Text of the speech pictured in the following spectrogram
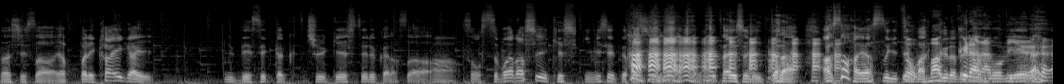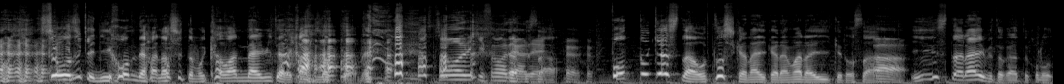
だしさやっぱり海外でせっかく中継してるからさ、うんその素晴らしい景色見せてほしいなと思って 大使に言ったら朝早すぎて真っ暗で何も見えない。正直日本で話してても変わんないみたいな感じだったよね。正直そうだよね。だポッドキャスター音しかないからまだいいけどあさあ。インスタライブとかだとこの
